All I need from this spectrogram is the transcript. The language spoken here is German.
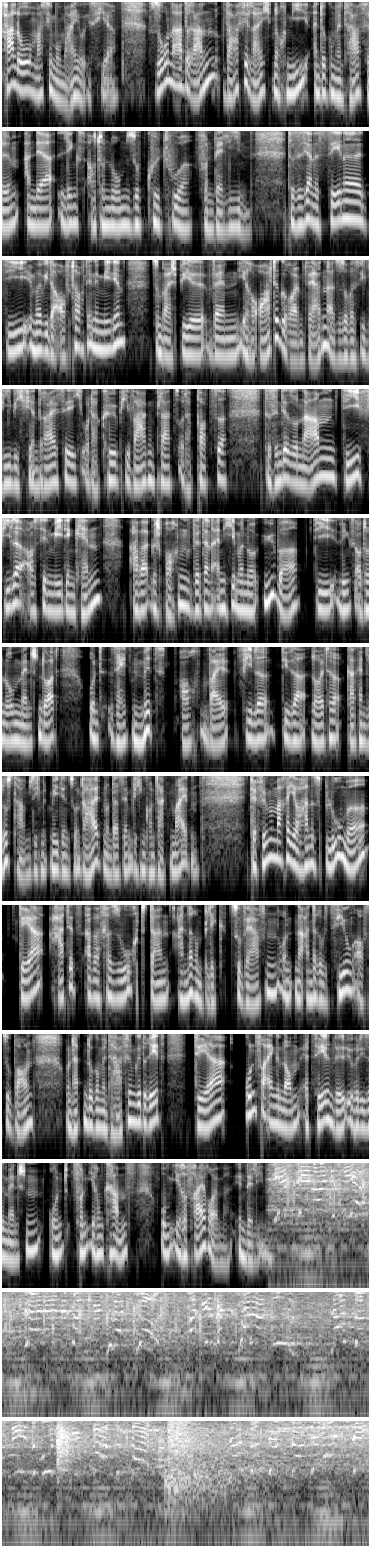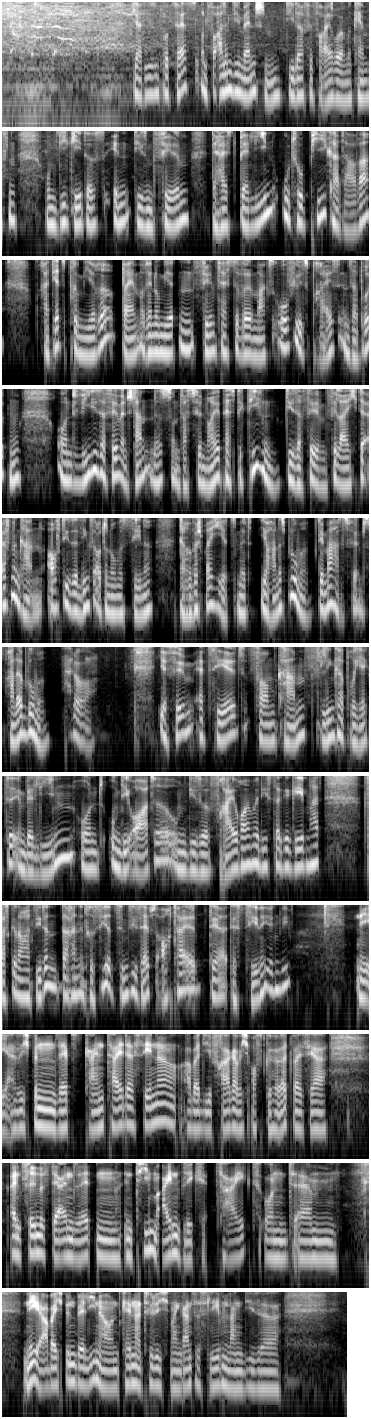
Hallo, Massimo Maio ist hier. So nah dran war vielleicht noch nie ein Dokumentarfilm an der linksautonomen Subkultur von Berlin. Das ist ja eine Szene, die immer wieder auftaucht in den Medien. Zum Beispiel, wenn ihre Orte geräumt werden, also sowas wie Liebig 34 oder Köpi Wagenplatz oder Potze. Das sind ja so Namen, die viele aus den Medien kennen, aber gesprochen wird dann eigentlich immer nur über die linksautonomen Menschen dort und selten mit auch weil viele dieser Leute gar keine Lust haben, sich mit Medien zu unterhalten und da sämtlichen Kontakt meiden. Der Filmemacher Johannes Blume, der hat jetzt aber versucht, da einen anderen Blick zu werfen und eine andere Beziehung aufzubauen und hat einen Dokumentarfilm gedreht, der unvoreingenommen erzählen will über diese Menschen und von ihrem Kampf um ihre Freiräume in Berlin. Ja, diesen Prozess und vor allem die Menschen, die da für Freiräume kämpfen, um die geht es in diesem Film. Der heißt Berlin Utopie Kadaver, hat jetzt Premiere beim renommierten Filmfestival Max Ophüls Preis in Saarbrücken. Und wie dieser Film entstanden ist und was für neue Perspektiven dieser Film vielleicht eröffnen kann auf diese linksautonome Szene, darüber spreche ich jetzt mit Johannes Blume, dem Macher des Films. Hallo Herr Blume. Hallo. Ihr Film erzählt vom Kampf linker Projekte in Berlin und um die Orte, um diese Freiräume, die es da gegeben hat. Was genau hat Sie denn daran interessiert? Sind Sie selbst auch Teil der, der Szene irgendwie? Nee, also ich bin selbst kein Teil der Szene, aber die Frage habe ich oft gehört, weil es ja ein Film ist, der einen selten intimen Einblick zeigt. Und ähm, nee, aber ich bin Berliner und kenne natürlich mein ganzes Leben lang diese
